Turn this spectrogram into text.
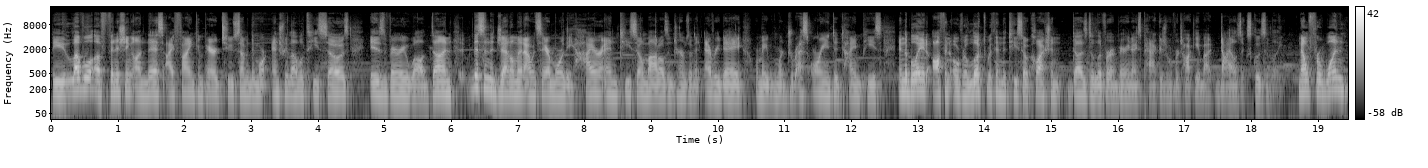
The level of finishing on this, I find compared to some of the more entry-level Tissot's, is very well done. This and the Gentleman, I would say, are more the higher end Tissot models in terms of an everyday or maybe more dress-oriented timepiece. And the Ballade, often overlooked within the Tissot collection, does deliver a very nice package when we're talking about dials exclusively. Now for one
